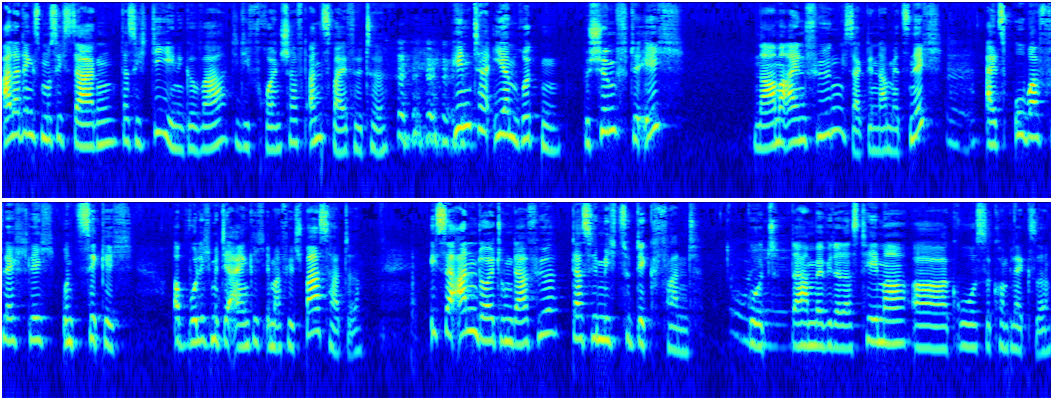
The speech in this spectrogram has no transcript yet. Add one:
Allerdings muss ich sagen, dass ich diejenige war, die die Freundschaft anzweifelte. Hinter ihrem Rücken beschimpfte ich, Name einfügen, ich sag den Namen jetzt nicht, als oberflächlich und zickig, obwohl ich mit ihr eigentlich immer viel Spaß hatte. Ich sah Andeutung dafür, dass sie mich zu dick fand. Gut, da haben wir wieder das Thema ah, große Komplexe.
